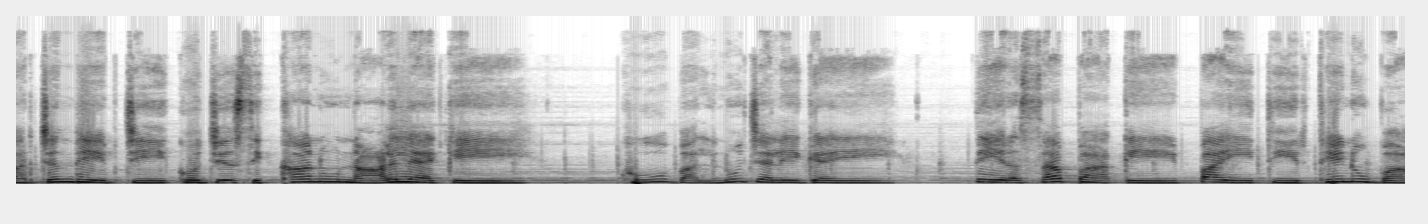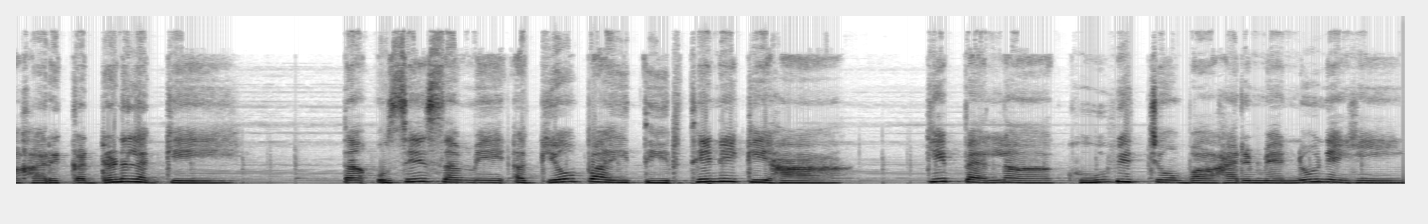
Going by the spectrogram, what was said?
ਅਰਜਨ ਦੇਵ ਜੀ ਕੁਝ ਸਿੱਖਾਂ ਨੂੰ ਨਾਲ ਲੈ ਕੇ ਖੂਹ ਵੱਲ ਨੂੰ ਚਲੇ ਗਏ ਤੇ ਰੱਸਾ ਪਾ ਕੇ ਭਾਈ ਤੀਰਥੇ ਨੂੰ ਬਾਹਰ ਕੱਢਣ ਲੱਗੇ। ਤਾਂ ਉਸੇ ਸਮੇਂ ਅੱਗਿਓਂ ਭਾਈ ਤੀਰਥੇ ਨੇ ਕਿਹਾ ਕਿ ਪਹਿਲਾਂ ਖੂਹ ਵਿੱਚੋਂ ਬਾਹਰ ਮੈਨੂੰ ਨਹੀਂ,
